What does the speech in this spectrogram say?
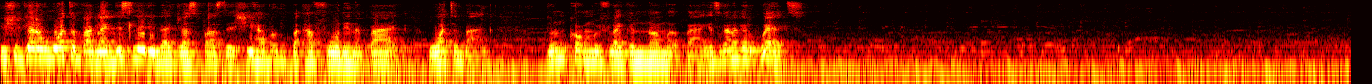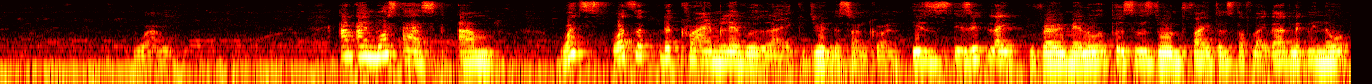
You should get a water bag like this lady that just passed there. She have a, her phone in a bag, water bag. Don't come with like a normal bag. It's gonna get wet. Wow. Um, I must ask, um, what's what's the, the crime level like during the Songkran? Is is it like very mellow? Persons don't fight and stuff like that. Let me know,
